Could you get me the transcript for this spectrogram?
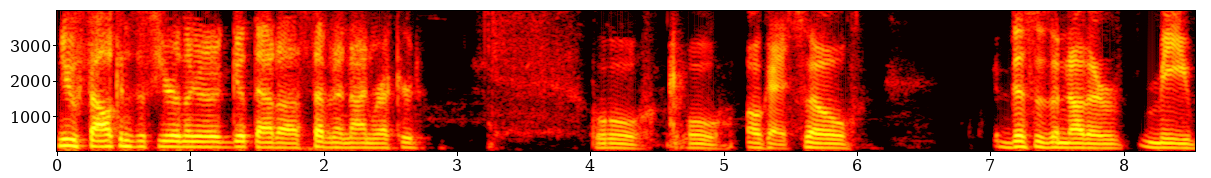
new Falcons this year, and they're going to get that uh, seven and nine record. Oh, oh, okay. So this is another me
